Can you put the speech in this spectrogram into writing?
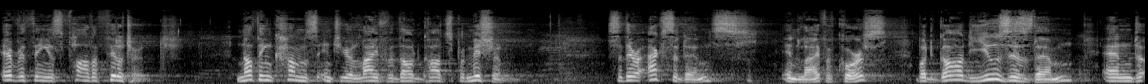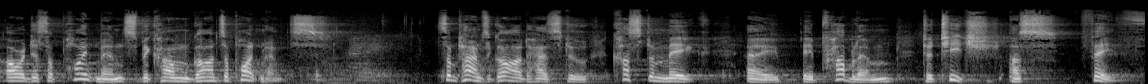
Everything is Father filtered. Nothing comes into your life without God's permission. So there are accidents in life, of course, but God uses them, and our disappointments become God's appointments. Sometimes God has to custom make a, a problem to teach us faith.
